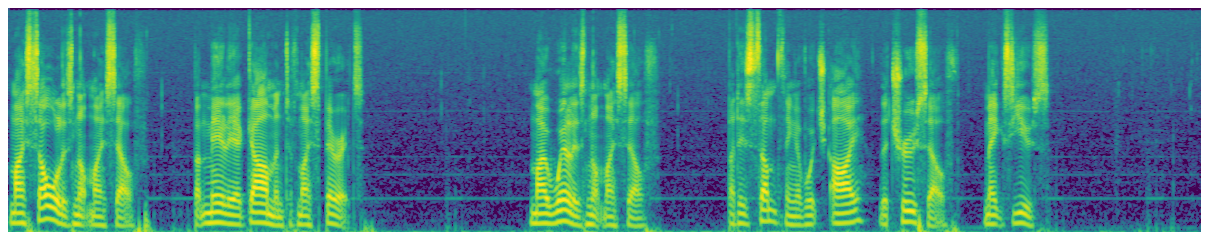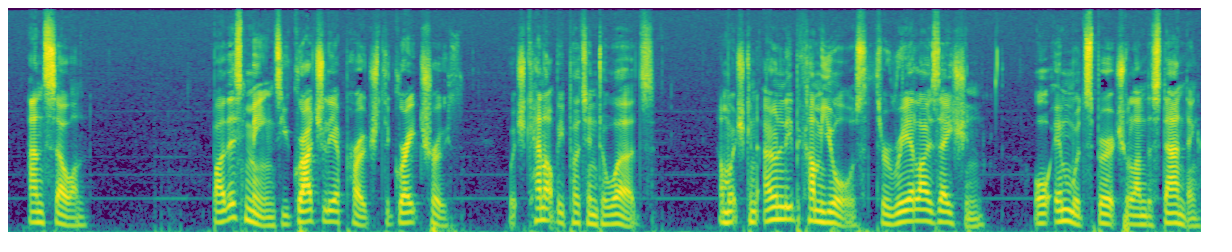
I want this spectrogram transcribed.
My soul is not myself, but merely a garment of my spirit. My will is not myself, but is something of which I, the true self, makes use. And so on. By this means you gradually approach the great truth, which cannot be put into words, and which can only become yours through realization or inward spiritual understanding.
